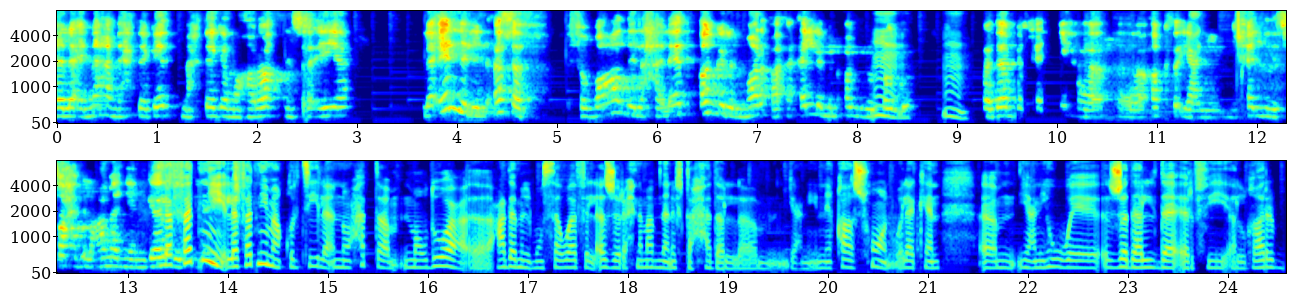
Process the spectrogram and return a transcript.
لأنها محتاجات محتاجة مهارات نسائية. لأن للأسف في بعض الحالات أجر المرأة أقل من أجر الرجل. فده بيخليها أكثر يعني بيخلي صاحب العمل ينجذب لفتني لفتني ما قلتيه لأنه حتى موضوع عدم المساواة في الأجر إحنا ما بدنا نفتح هذا يعني النقاش هون ولكن يعني هو جدل دائر في الغرب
